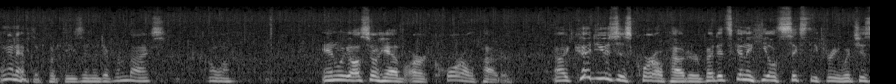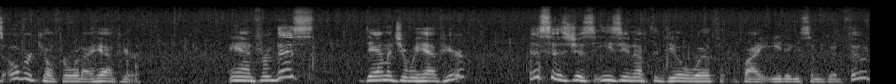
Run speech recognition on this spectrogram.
I'm going to have to put these in a different box. Oh well. And we also have our coral powder. Now I could use this coral powder, but it's going to heal 63, which is overkill for what I have here. And for this damage that we have here, this is just easy enough to deal with by eating some good food.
